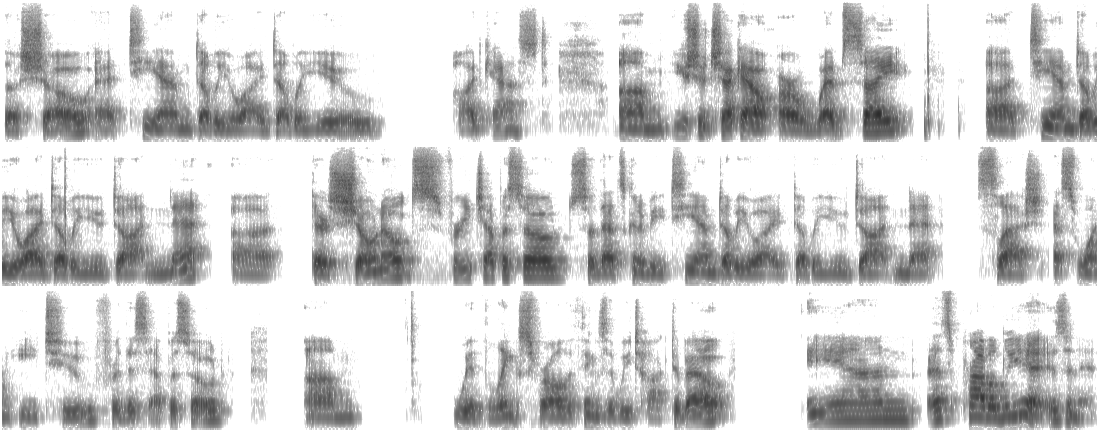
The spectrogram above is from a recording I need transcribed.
the show at TMWIW podcast. Um, you should check out our website, uh, tmwiw.net. Uh, there's show notes for each episode, so that's going to be tmwiw.net slash s1e2 for this episode, um, with links for all the things that we talked about. And that's probably it, isn't it?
